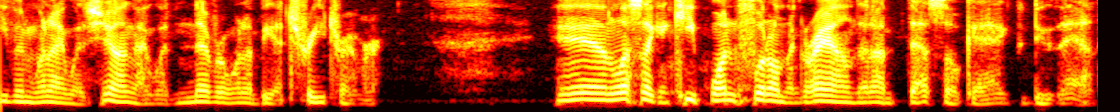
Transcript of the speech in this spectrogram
Even when I was young, I would never want to be a tree trimmer. Yeah, unless I can keep one foot on the ground, then I'm, that's okay. I can do that.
